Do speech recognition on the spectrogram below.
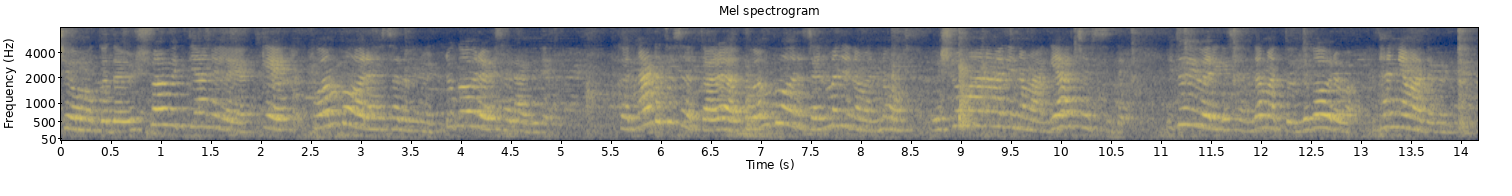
ಶಿವಮೊಗ್ಗದ ವಿಶ್ವವಿದ್ಯಾನಿಲಯಕ್ಕೆ ಕುವೆಂಪು ಅವರ ಹೆಸರನ್ನು ಇಟ್ಟು ಗೌರವಿಸಲಾಗಿದೆ. ಕರ್ನಾಟಕ ಸರ್ಕಾರ ಕುವೆಂಪು ಅವರ ಜನ್ಮದಿನವನ್ನು ವಿಶ್ವಮಾನವ ದಿನವಾಗಿ ಆಚರಿಸಿದೆ. ಇದು ಇವರಿಗೆ ಸಂದ ಮತ್ತೊಂದು ಗೌರವ. ಧನ್ಯವಾದಗಳು.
